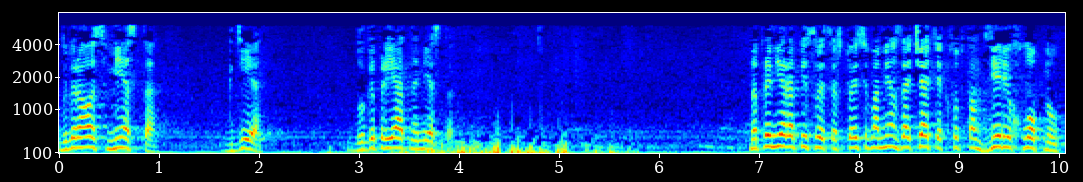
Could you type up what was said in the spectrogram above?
Выбиралось место, где благоприятное место. Например, описывается, что если в момент зачатия кто-то там дверью хлопнул,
